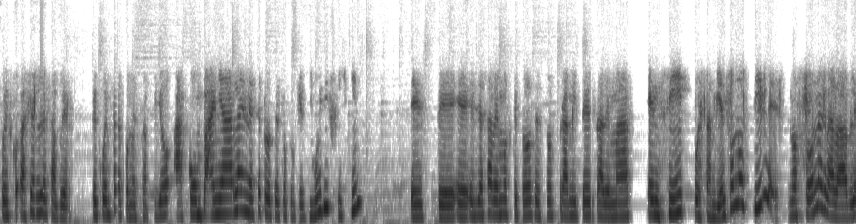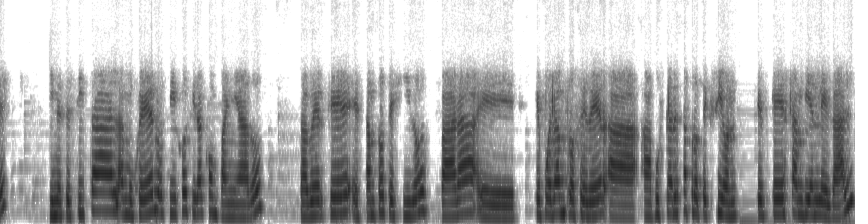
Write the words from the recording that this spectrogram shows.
pues hacerle saber que cuenta con nuestro apoyo, acompañarla en ese proceso porque es muy difícil. Este, eh, ya sabemos que todos estos trámites, además, en sí, pues también son hostiles, no son agradables y necesita la mujer, los hijos ir acompañados, saber que están protegidos para eh, que puedan proceder a, buscar esta protección que es, que es también legal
